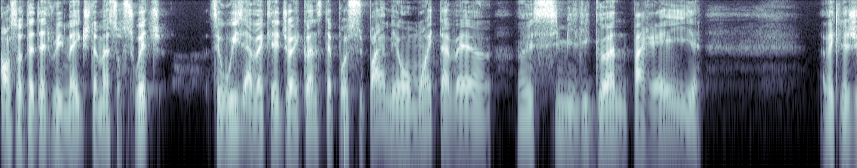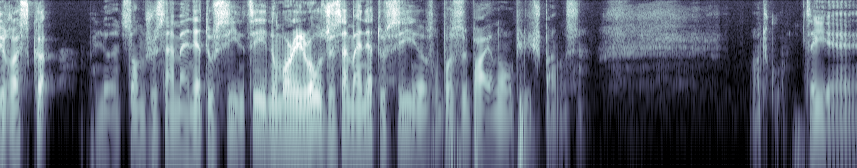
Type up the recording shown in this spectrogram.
House of the Dead Remake, justement, sur Switch, tu sais, oui, avec les Joy-Con, c'était pas super, mais au moins, tu avais un, un simili-gun pareil avec le gyroscope. Là, tu tombes juste à la manette aussi. Tu sais, No More Heroes, juste à la manette aussi. Ce sera pas super non plus, je pense. En tout cas, tu sais, euh,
